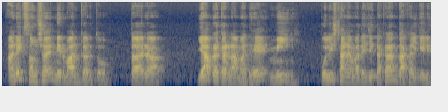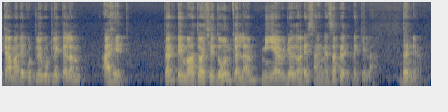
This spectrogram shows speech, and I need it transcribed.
अनेक संशय निर्माण करतो. तर या प्रकरणामध्ये मी पोलीस ठाण्यामध्ये जी तक्रार दाखल केली त्यामध्ये कुठले कुठले कलम आहेत तर ते महत्त्वाचे दोन कलम मी या व्हिडिओद्वारे सांगण्याचा प्रयत्न केला. धन्यवाद.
